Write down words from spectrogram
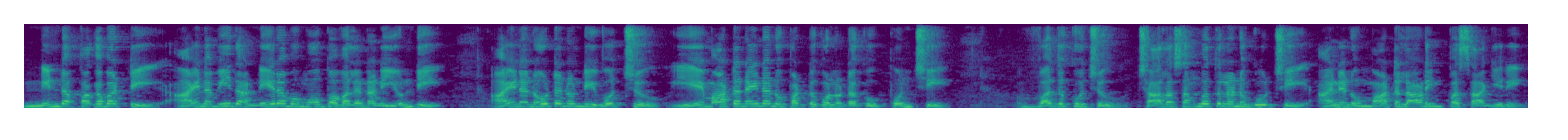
నిండ పగబట్టి ఆయన మీద నేరము మోపవలనని ఉండి ఆయన నోట నుండి వచ్చు ఏ మాటనైనను పట్టుకొనుటకు పొంచి వదుకుచు చాలా సంగతులను గూర్చి ఆయనను మాటలాడింపసాగిరి.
